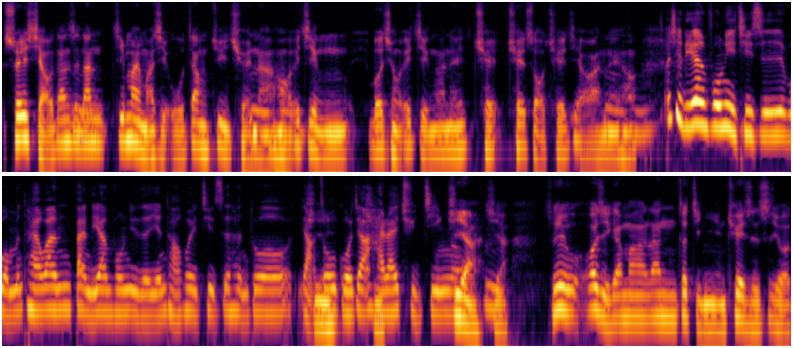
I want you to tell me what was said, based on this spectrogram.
虽小，但是咱今麦嘛是五脏俱全呐，吼，已经无像以前安尼缺缺手缺脚安尼吼。而且离岸风力，其实我们台湾办离岸风力的研讨会，其实很多亚洲国家还来取经哦。是啊是啊，所以我是感觉咱这几年确实是有。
